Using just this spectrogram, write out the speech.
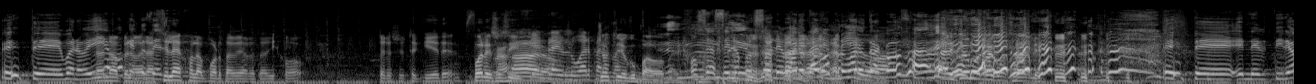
Este, bueno, No, veíamos no, que pero entonces... Graciela dejó la puerta abierta, dijo. Pero si usted quiere. Por eso sí. Claro. hay un lugar para Yo estoy más. ocupado, Mariana. O sea, se lo quiso ¿Querés levantar en probar otra cosa? Dale, hacemos otra cosa, dale. Este, le tiró,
